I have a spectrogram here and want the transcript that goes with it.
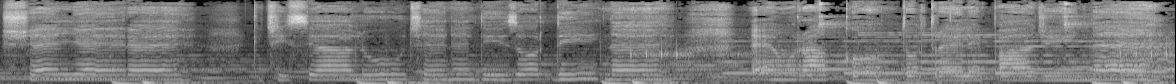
scegliere che ci sia luce nel disordine. È un racconto oltre le pagine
